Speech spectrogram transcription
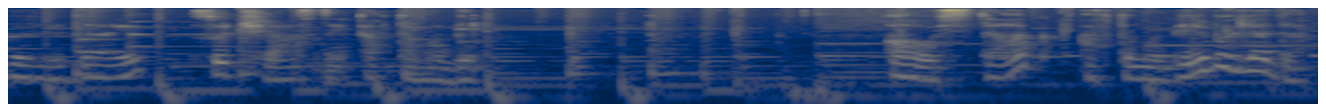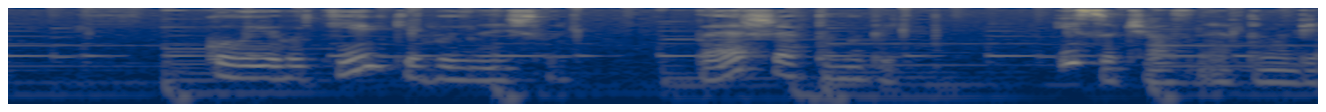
Виглядає сучасний автомобіль. А ось так автомобіль виглядав, коли його тільки винайшли. Перший автомобіль і сучасний автомобіль.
